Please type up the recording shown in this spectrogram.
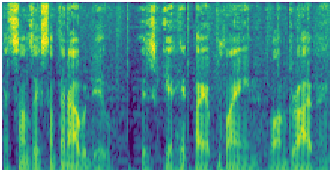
That sounds like something I would do, is get hit by a plane while I'm driving.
